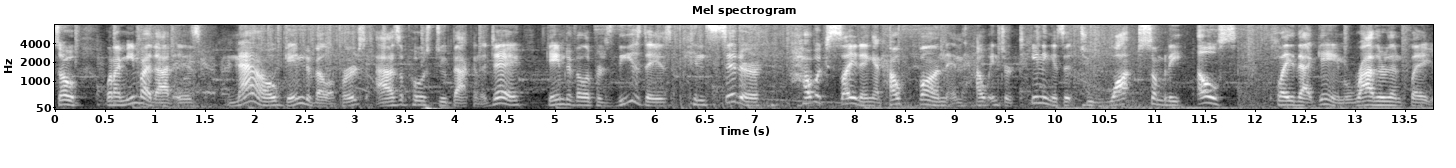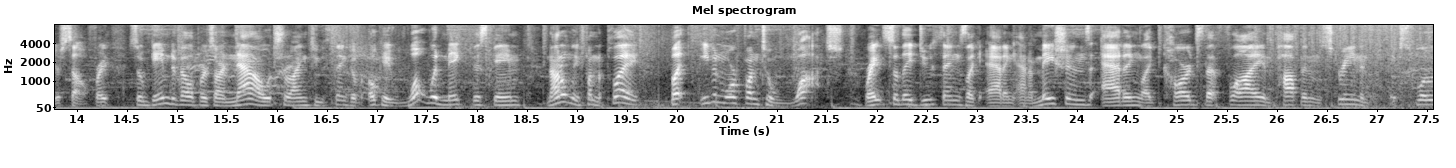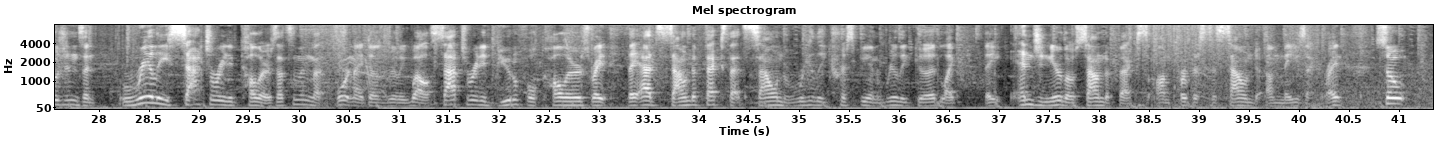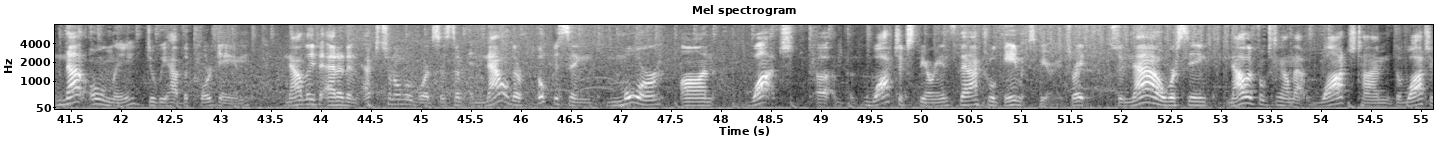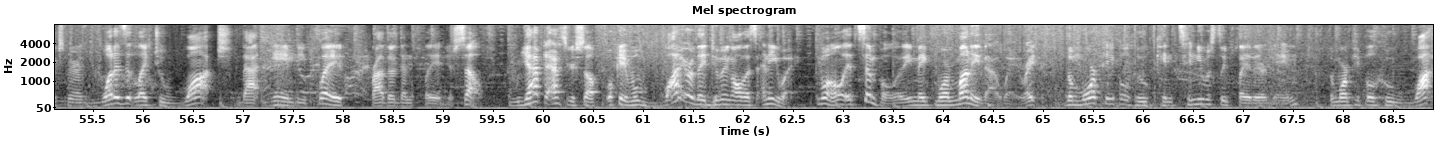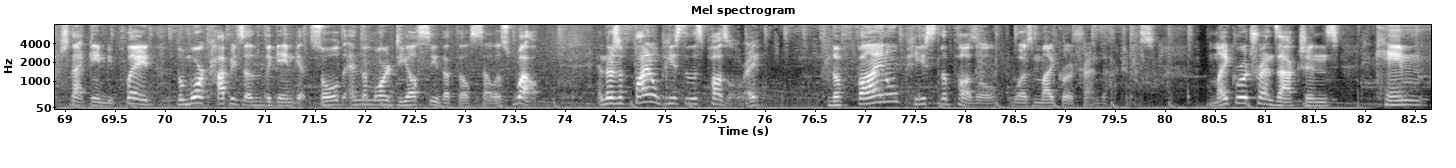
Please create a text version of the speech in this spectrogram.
so what I mean by that is now game developers as opposed to back in the day game developers these days consider how exciting and how fun and how entertaining is it to watch somebody else play that game rather than play it yourself right? So game developers are now trying to think of okay what would make this game not only fun to play but even more fun to watch right? So they do things like adding animations adding like cards that fly and pop in the screen and explosions and really saturated colors. That's something that Fortnite does really well. Saturated beautiful colors right? They add sound effects that sound really crispy and really good. Like they engineer those sound effects on purpose to sound amazing right? So not only do we have the core game now they've added an external reward system and now they're focusing more on watch uh, watch experience than actual game experience right? So now we're seeing now they're focusing on that watch time the watch experience. What is it like to watch that game be played rather than play it yourself? You have to ask yourself okay well why are they doing all this anyway? Well it's simple. They make more money that way right? The more people who continuously play their game the more people who watch that game be played the more copies of the game get sold and the more DLC that they'll sell as well. And there's a final piece to this puzzle right the final piece of the puzzle was microtransactions. Microtransactions came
